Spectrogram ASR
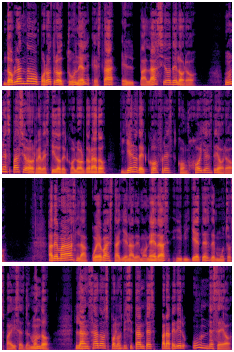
Doblando por otro túnel está el Palacio del Oro, un espacio revestido de color dorado lleno de cofres con joyas de oro. Además, la cueva está llena de monedas y billetes de muchos países del mundo, lanzados por los visitantes para pedir un deseo,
